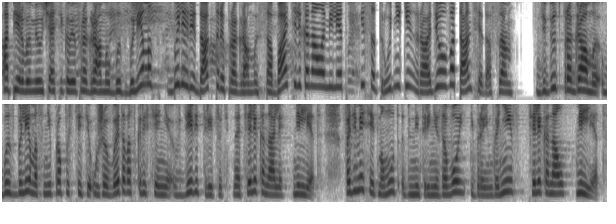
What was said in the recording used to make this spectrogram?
А первыми участниками программы «Бызбылемос» были редакторы программы «Саба» телеканала «Милет» и сотрудники радио «Ватан Седаса». Дебют программы «Бызбылемос» не пропустите уже в это воскресенье в 9.30 на телеканале «Милет». Фадиме Сейтмамут, Дмитрий Низовой, Ибраим Ганиев, телеканал «Милет».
